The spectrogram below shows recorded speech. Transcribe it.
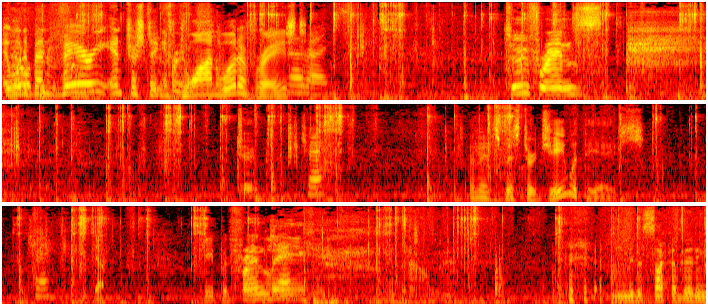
It Now would have been keep it very interesting Two if friends. Dwan would have raised. No. Two friends. Check. Check. And it's Mr. G with the ace. Check. Keep it friendly. Oh, man. I'm gonna be the sucker betting.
